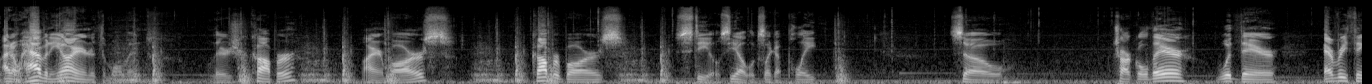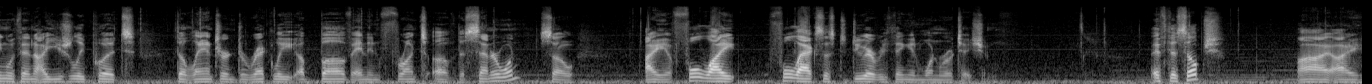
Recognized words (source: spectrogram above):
I don't have any iron at the moment. There's your copper, iron bars, copper bars, steel. See how it looks like a plate? So, charcoal there, wood there, everything within, I usually put the lantern directly above and in front of the center one. So I have full light, full access to do everything in one rotation. If this helps, I,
